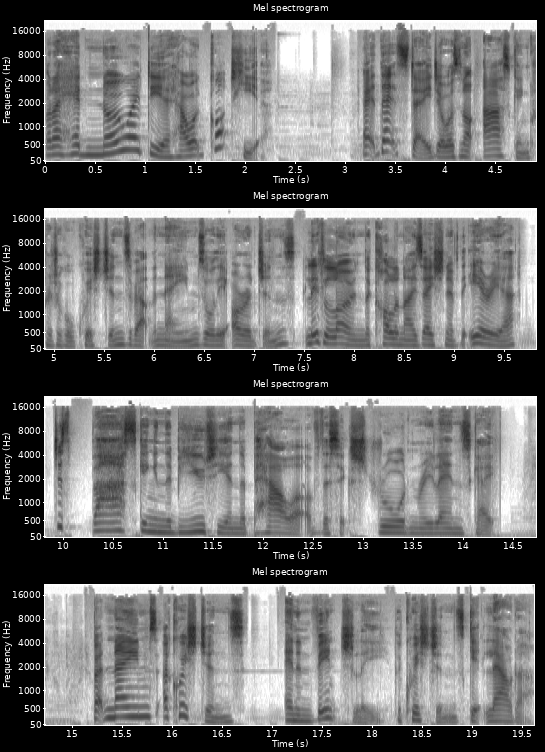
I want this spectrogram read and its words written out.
but I had no idea how it got here. At that stage, I was not asking critical questions about the names or their origins, let alone the colonisation of the area, basking in the beauty and the power of this extraordinary landscape. But names are questions, and eventually the questions get louder.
